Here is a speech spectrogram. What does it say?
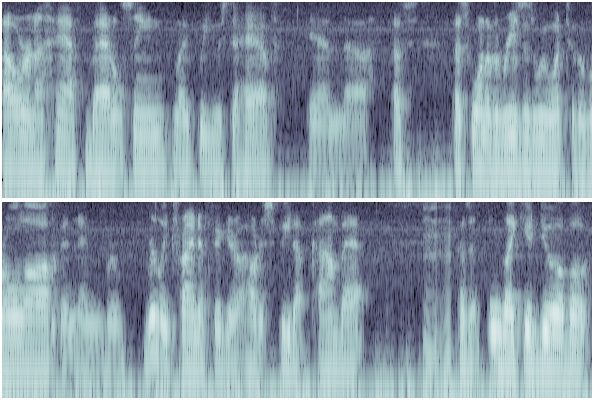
hour and a half battle scene like we used to have, and uh, that's that's one of the reasons we went to the roll off, and, and we're really trying to figure out how to speed up combat. Hmm because it seemed like you'd do about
